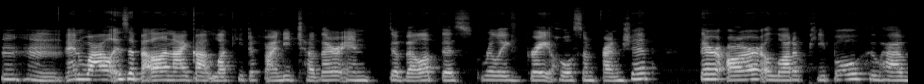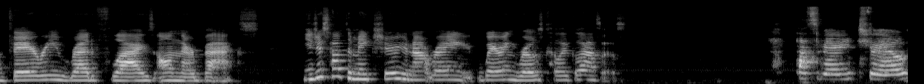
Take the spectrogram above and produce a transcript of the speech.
hmm And while Isabella and I got lucky to find each other and develop this really great, wholesome friendship, there are a lot of people who have very red flags on their backs. You just have to make sure you're not wearing, wearing rose colored glasses. That's very true.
